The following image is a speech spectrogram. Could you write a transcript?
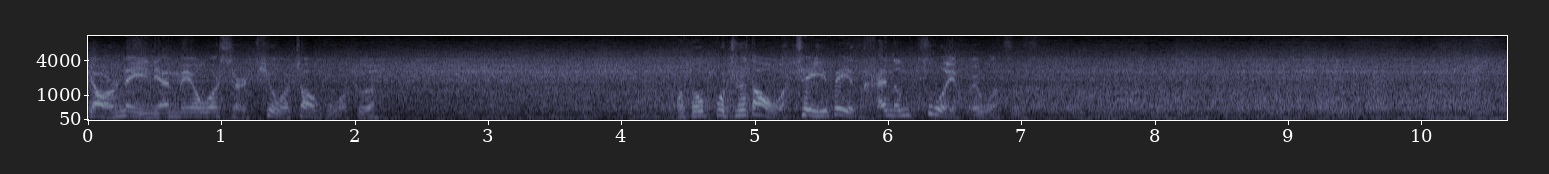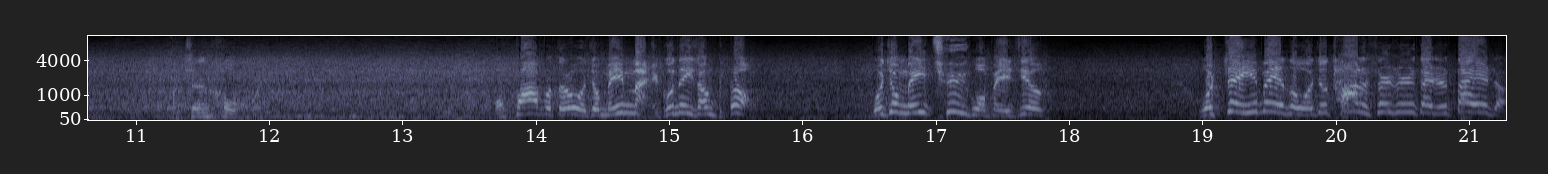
要是那一年没有我婶儿替我照顾我哥，我都不知道我这一辈子还能做一回我自己。我真后悔。”我巴不得我就没买过那张票，我就没去过北京。我这一辈子我就踏踏实实在这待着。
